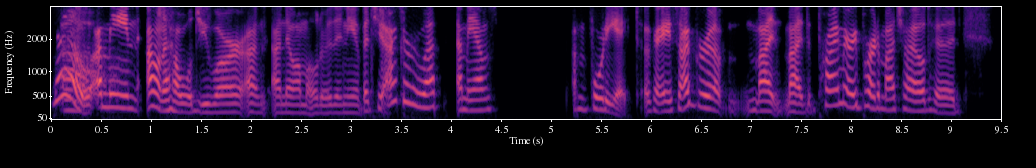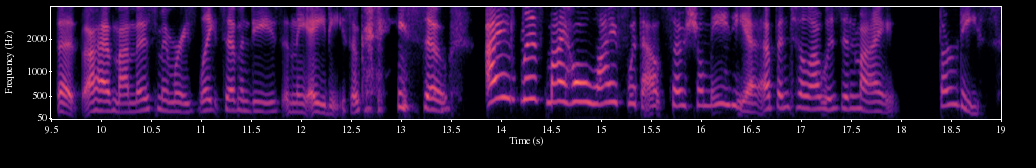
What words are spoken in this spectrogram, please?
No, um, I mean, I don't know how old you are. I, I know I'm older than you, but you I grew up. I mean, I was I'm 48. Okay. So I grew up my my the primary part of my childhood that I have my most memories late 70s and the 80s. Okay. So mm-hmm. I lived my whole life without social media up until I was in my 30s.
